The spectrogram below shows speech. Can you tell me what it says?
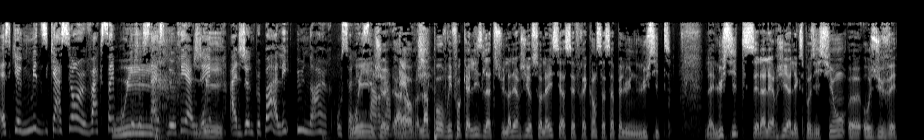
est-ce qu'il y a une médication, un vaccin pour Oui. que je cesse de réagir? Oui. Elle dit, je ne peux pas aller une heure au soleil Oui, sans je, alors la pauvre, il focalise là-dessus. L'allergie au soleil, c'est assez fréquent, ça s'appelle une lucite. La lucite, c'est l'allergie à l'exposition euh, aux UV.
